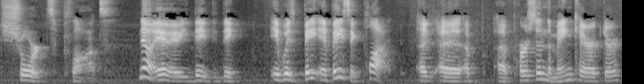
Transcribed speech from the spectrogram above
short plot. No, it, it- they they it was ba- a basic plot. A, a a a person, the main character,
